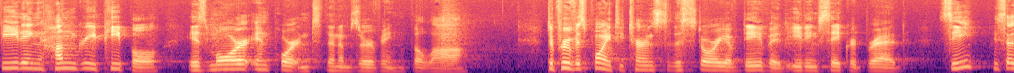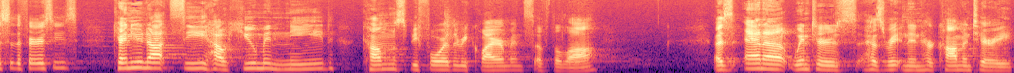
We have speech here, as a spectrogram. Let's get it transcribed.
feeding hungry people is more important than observing the law. To prove his point, he turns to the story of David eating sacred bread. See, he says to the Pharisees, can you not see how human need comes before the requirements of the law? As Anna Winters has written in her commentary,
